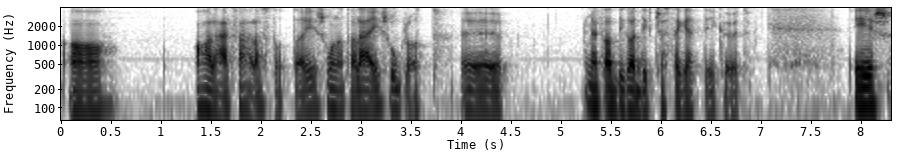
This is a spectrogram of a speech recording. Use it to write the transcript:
a, a halált választotta, és vonat alá is ugrott, mert addig-addig cseszegették őt. És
